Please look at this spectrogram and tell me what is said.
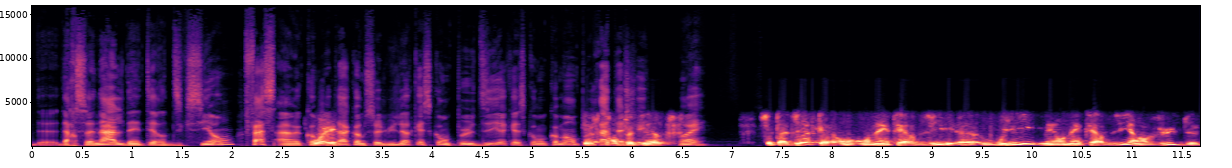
d'arsenal d'interdiction. Face à un commentaire comme celui-là, qu'est-ce qu'on peut dire? Qu'est-ce qu'on, comment on peut rattacher? Ouais. C'est-à-dire qu'on on interdit, euh, oui, mais on interdit en vue de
